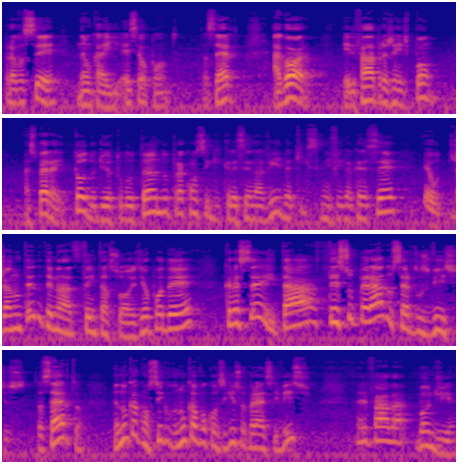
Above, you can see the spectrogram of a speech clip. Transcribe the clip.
para você não cair. Esse é o ponto, tá certo? Agora, ele fala para a gente, bom, mas espera aí, todo dia eu estou lutando para conseguir crescer na vida. O que, que significa crescer? Eu já não ter determinadas tentações e eu poder crescer e tá, ter superado certos vícios, tá certo? Eu nunca consigo, nunca vou conseguir superar esse vício. Ele fala, bom dia.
